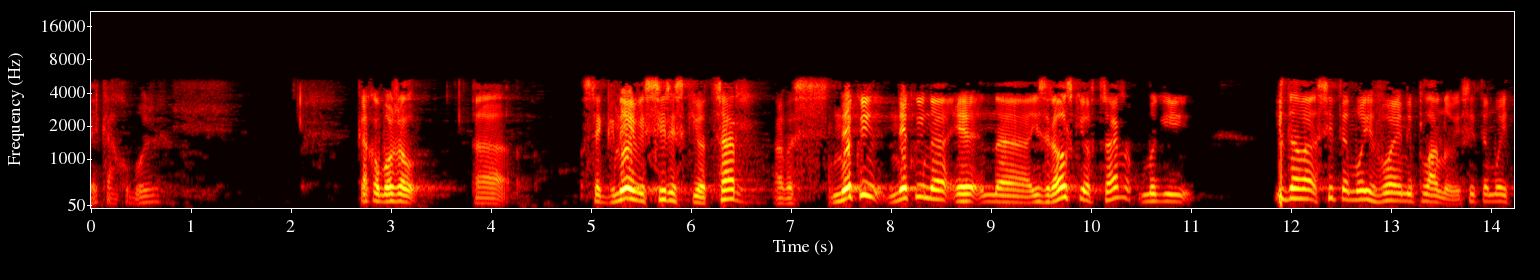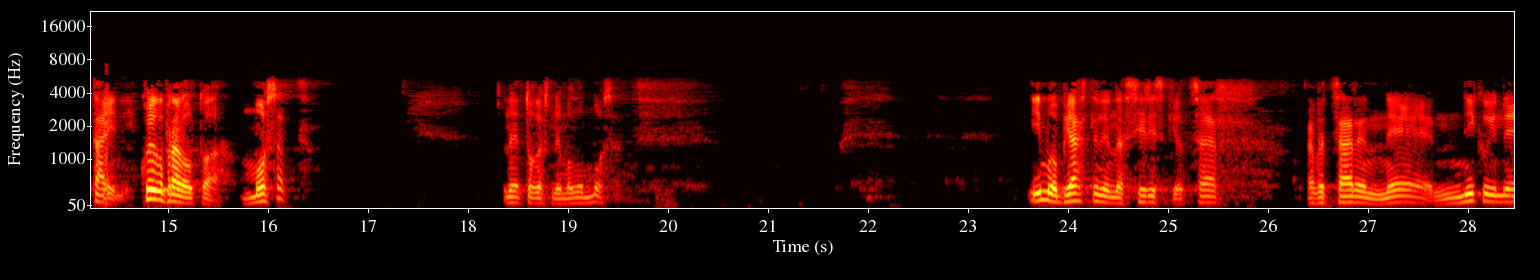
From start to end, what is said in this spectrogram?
Е, како може? Како можел а, се гневи сирискиот цар, а некој, некој на, е, на израелскиот цар му ги издава сите мои воени планови, сите мои тајни. Кој го правил тоа? Мосад? Не, тогаш немало Мосад. Има објаснили на сирискиот цар, абе царе не, никој не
